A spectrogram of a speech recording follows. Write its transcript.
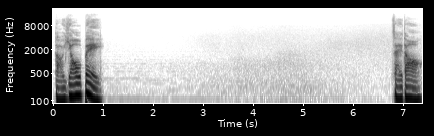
到腰背，再到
